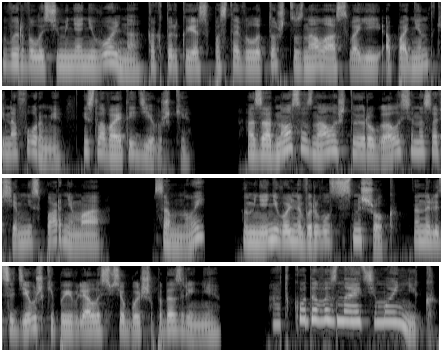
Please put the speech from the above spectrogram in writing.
вырвалась у меня невольно, как только я сопоставила то, что знала о своей оппонентке на форуме, и слова этой девушки а заодно осознала, что и ругалась она совсем не с парнем, а со мной. У меня невольно вырвался смешок, а на лице девушки появлялось все больше подозрения. «Откуда вы знаете мой ник?»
